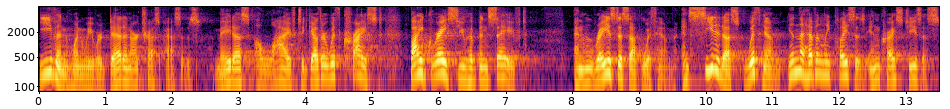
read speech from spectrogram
even when we were dead in our trespasses, made us alive together with Christ. By grace you have been saved, and raised us up with Him, and seated us with Him in the heavenly places in Christ Jesus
